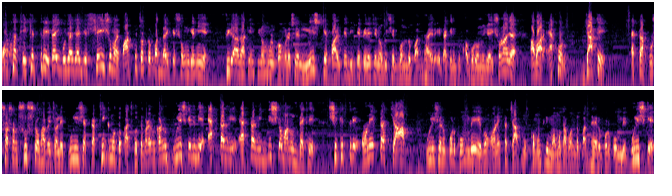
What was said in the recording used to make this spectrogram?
অর্থাৎ এক্ষেত্রে এটাই বোঝা যায় যে সেই সময় পার্থ চট্টোপাধ্যায়কে সঙ্গে নিয়ে ফিরাদ হাকিম তৃণমূল কংগ্রেসের লিস্টকে পাল্টে দিতে পেরেছেন অভিষেক বন্দ্যোপাধ্যায়ের, এটা কিন্তু খবর অনুযায়ী শোনা যায়। আবার এখন যাতে একটা প্রশাসন সুষ্ঠুভাবে চলে, পুলিশ একটা ঠিক মতো কাজ করতে পারেন কারণ পুলিশকে যদি একটা একটা নির্দিষ্ট মানুষ দেখে, সেক্ষেত্রে অনেকটা চাপ পুলিশের উপর কমবে এবং অনেকটা চাপ মুখ্যমন্ত্রী মমতা বন্দ্যোপাধ্যায়ের উপর কমবে। পুলিশকে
